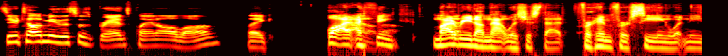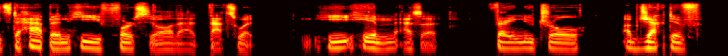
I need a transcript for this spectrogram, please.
So you're telling me this was Bran's plan all along? Like, Well, I, I I think know. My That- read on that was just that for him foreseeing what needs to happen, he foresaw that that's what he him as a very neutral, objective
